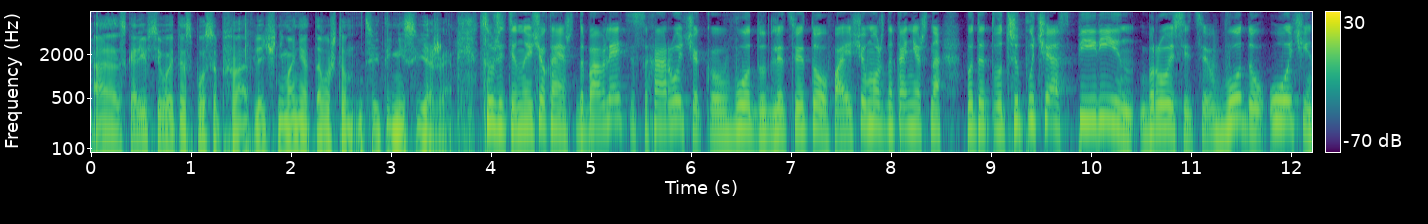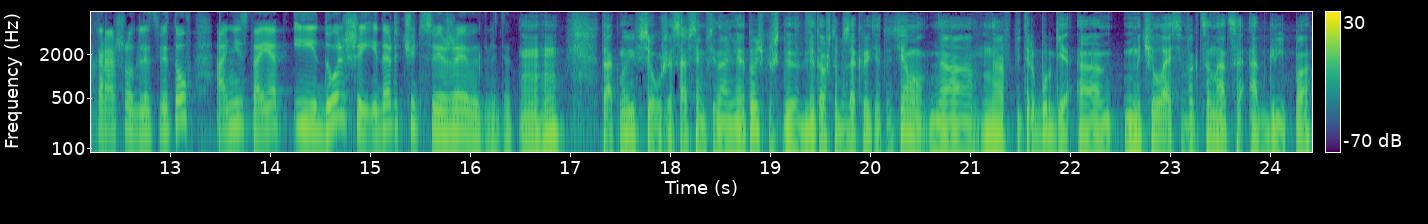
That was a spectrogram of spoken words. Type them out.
А, скорее всего, это способ отвлечь внимание от того, что цветы не свежие. Слушайте, ну еще, конечно, добавляйте сахарочек в воду для цветов. А еще можно, конечно, вот этот вот шипучий аспирин бросить в воду. Очень хорошо для цветов. Они стоят и дольше, и даже чуть свежее выглядят. Угу. Так, ну и все уже, совсем финальная точка для того, чтобы закрыть эту тему. В Петербурге а, началась вакцинация от гриппа.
